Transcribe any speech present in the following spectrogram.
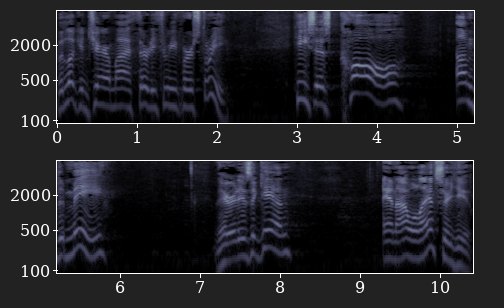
But look at Jeremiah 33, verse 3. He says, Call unto me, there it is again, and I will answer you.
